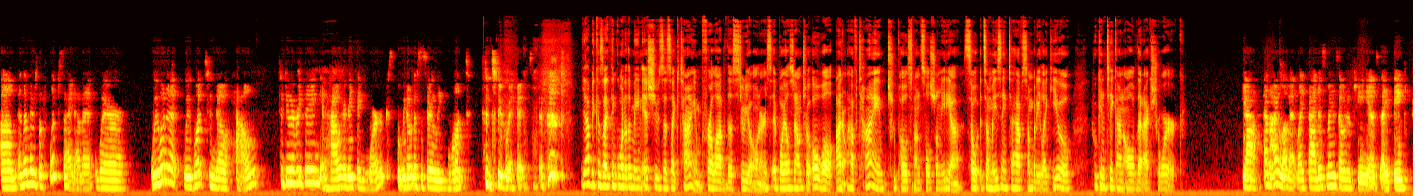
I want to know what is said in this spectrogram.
Um, and then there's the flip side of it where we want to we want to know how to do everything and how everything works, but we don't necessarily want to do it. Yeah, because I think one of the main issues is like time for a lot of the studio owners. It boils down to, oh, well, I don't have time to post on social media. So it's amazing to have somebody like you who can take on all of that extra work. Yeah, and I love it. Like, that is my zone of genius. I think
